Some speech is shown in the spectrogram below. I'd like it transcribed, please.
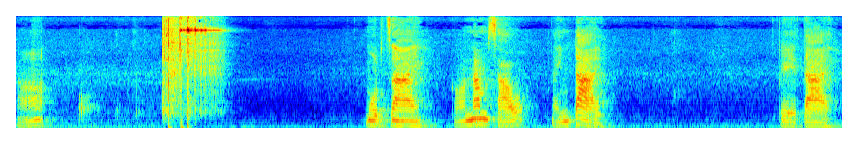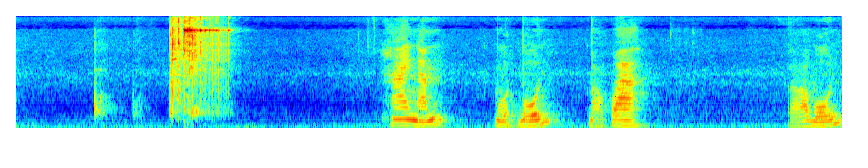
Đó. Một dài, có năm, sáu. Đánh tài. Về tài. Hai ngắn, một bốn. Bỏ qua. Có bốn.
